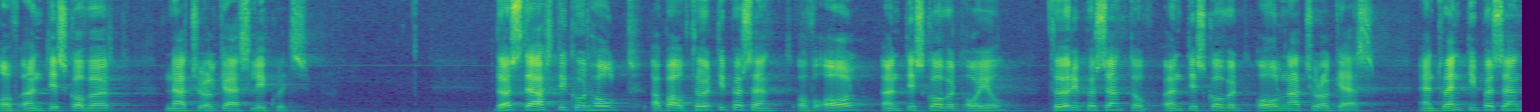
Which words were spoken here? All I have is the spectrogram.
of undiscovered natural gas liquids. Thus, the Arctic could hold about 30% of all undiscovered oil, 30% of undiscovered all natural gas, and 20%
